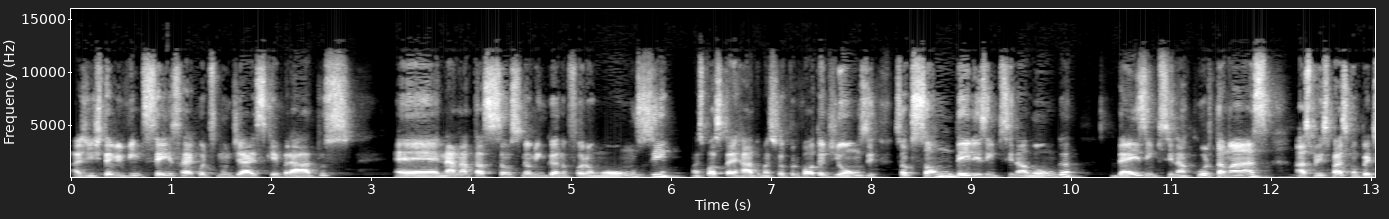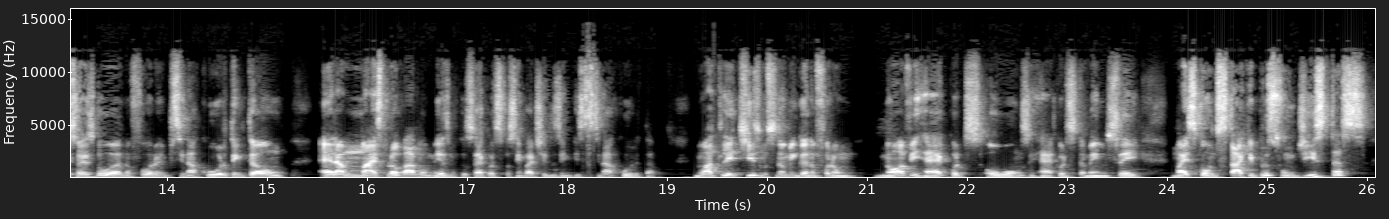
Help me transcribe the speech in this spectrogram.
a gente teve 26 recordes mundiais quebrados. É, na natação, se não me engano, foram 11, mas posso estar errado, mas foi por volta de 11, só que só um deles em piscina longa. 10 em piscina curta, mas as principais competições do ano foram em piscina curta, então era mais provável mesmo que os recordes fossem batidos em piscina curta. No atletismo, se não me engano, foram nove recordes, ou 11 recordes também, não sei, mas com destaque para os fundistas.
